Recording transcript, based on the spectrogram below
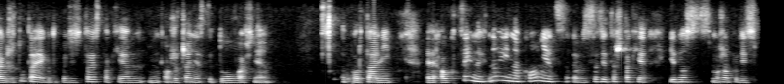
Także tutaj, jakby to powiedzieć, to jest takie mm, orzeczenie z tytułu właśnie portali e, aukcyjnych. No i na koniec w zasadzie też takie jedno z, można powiedzieć,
